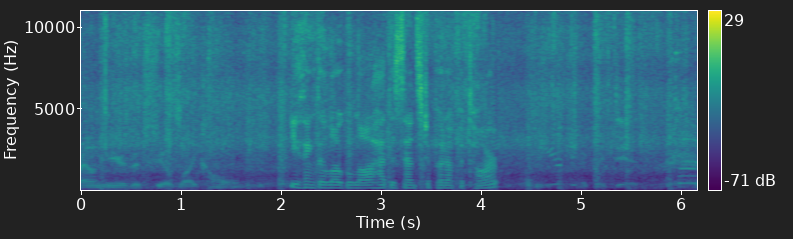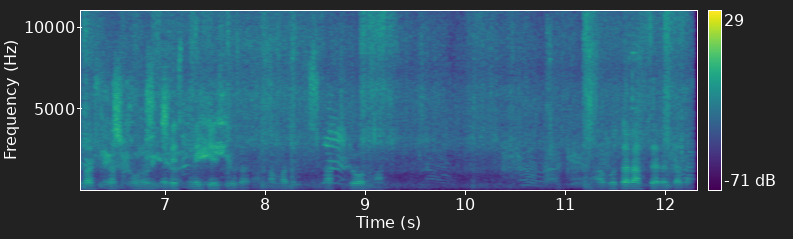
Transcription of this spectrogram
around here that feels like home. You think the local law had the sense to put up a tarp? Ulaşma bunun neresinde geziyorlar anlamadım. Nasıl bir orman? Ha bu tarafta herhalde adam.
